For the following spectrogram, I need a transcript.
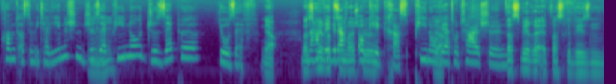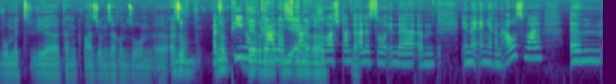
kommt aus dem Italienischen, Giuseppino, Giuseppe, Josef. Ja. Und Das dann haben wir gedacht, Beispiel, okay, krass, Pino Ja. wäre total schön. das wäre etwas gewesen, womit wir dann quasi unseren Sohn, äh, also, Also ne, Pino, wäre dann Carlos stand, engere, sowas stand ja. alles so in der, ähm, in der engeren Auswahl. Ähm,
